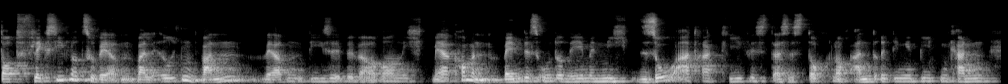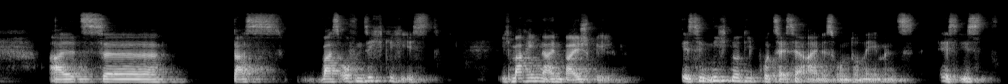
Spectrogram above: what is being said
dort flexibler zu werden, weil irgendwann werden diese Bewerber nicht mehr kommen, wenn das Unternehmen nicht so attraktiv ist, dass es doch noch andere Dinge bieten kann als äh, das, was offensichtlich ist. Ich mache Ihnen ein Beispiel. Es sind nicht nur die Prozesse eines Unternehmens. Es ist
